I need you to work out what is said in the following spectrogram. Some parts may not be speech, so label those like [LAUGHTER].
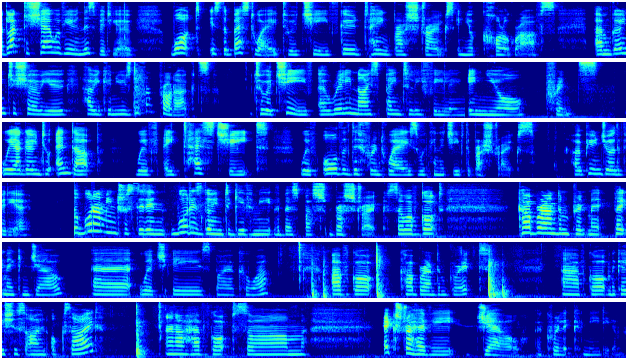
I'd like to share with you in this video what is the best way to achieve good paintbrush strokes in your collagraphs. I'm going to show you how you can use different products to achieve a really nice painterly feeling in your prints. We are going to end up with a test sheet with all the different ways we can achieve the brush strokes. Hope you enjoy the video. So what I'm interested in, what is going to give me the best brush stroke? So I've got Carborundum print ma plate making gel, uh, which is by Akua. I've got Carborundum grit. I've got micaceous iron oxide. And I have got some extra heavy gel acrylic medium.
